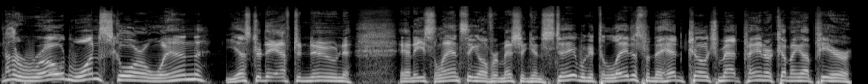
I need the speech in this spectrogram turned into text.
Another road one score win yesterday afternoon in East Lansing over Michigan State. We'll get the latest from the head coach, Matt Painter, coming up here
